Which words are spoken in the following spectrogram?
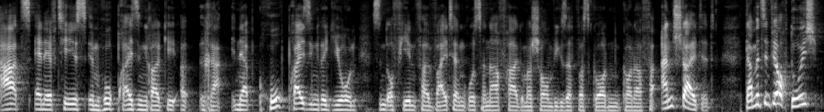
Arts, NFTs im hochpreisigen, äh, in der hochpreisigen Region sind auf jeden Fall weiter in großer Nachfrage. Mal schauen, wie gesagt, was Gordon Gonner veranstaltet. Damit sind wir auch durch.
